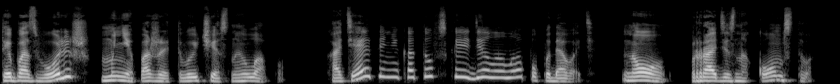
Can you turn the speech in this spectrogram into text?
«Ты позволишь мне пожать твою честную лапу? Хотя это не котовское дело лапу подавать, но ради знакомства».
